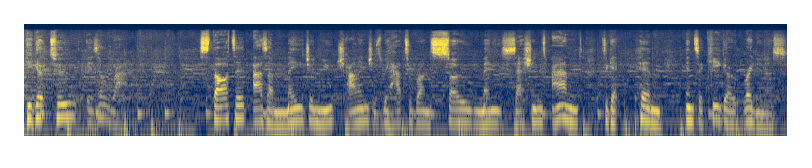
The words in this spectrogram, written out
KeyGoat 2 is a wrap. Started as a major new challenge as we had to run so many sessions and to get Pim into KeyGoat readiness.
